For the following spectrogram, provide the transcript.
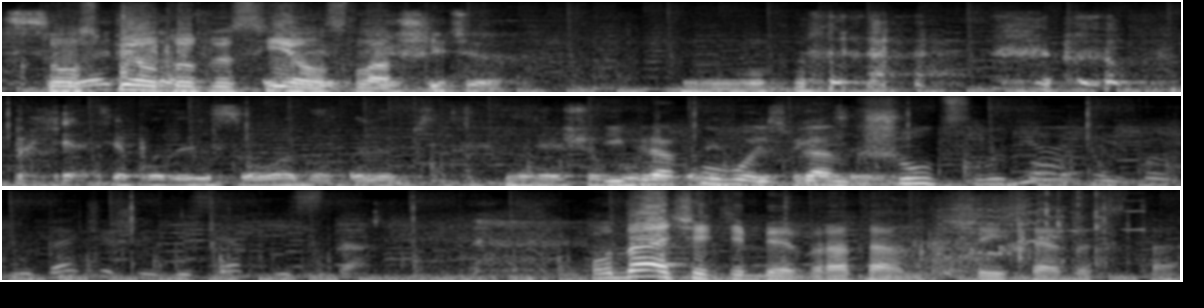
Кто успел, тот и съел сладкий. Блять, я подавился, ладно, еще Игроку Вольфганг. Шулц выпал удача 60 из 100. Удачи тебе, братан. 60 из 100.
